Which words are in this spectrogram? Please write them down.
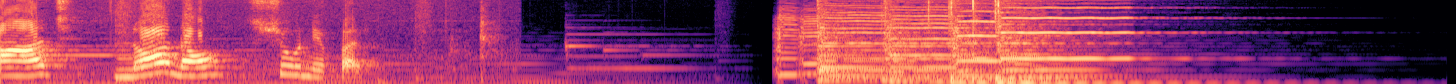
पाँच नौ नौ शून्य पर।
